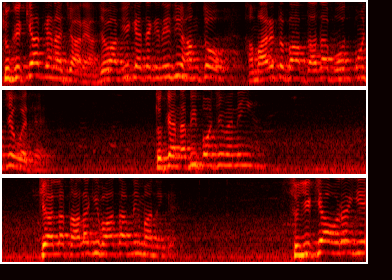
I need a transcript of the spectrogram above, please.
क्योंकि क्या कहना चाह रहे हैं जब आप ये कहते हैं कि नहीं जी, हम तो हमारे तो बाप दादा बहुत पहुँचे हुए थे तो क्या नबी पहुँचे हुए नहीं है? क्या अल्लाह ताला की बात आप नहीं मानेंगे? सो ये क्या हो रहा है? ये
